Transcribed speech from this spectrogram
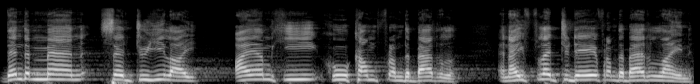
Then the man said to Eli, I am he who come from the battle, and I fled today from the battle line.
